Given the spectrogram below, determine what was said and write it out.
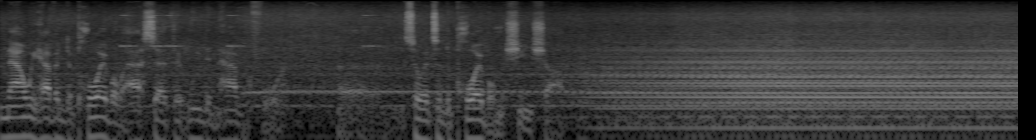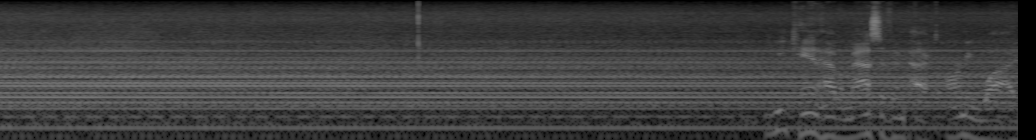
now we have a deployable asset that we didn't have before. Uh, so it's a deployable machine shop. We can have a massive impact Army-wide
